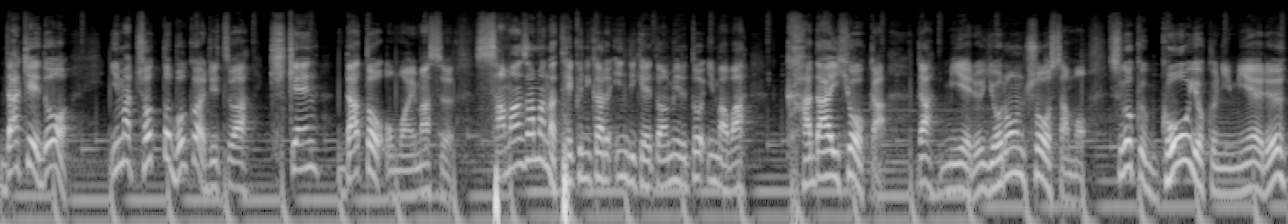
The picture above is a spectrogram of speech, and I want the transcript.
だけど、今ちょっと僕は実は危険だと思います。さまざまなテクニカルインディケーターを見ると今は課題評価が見える世論調査もすごく強欲に見える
